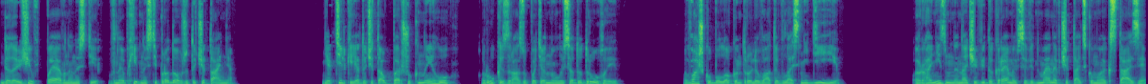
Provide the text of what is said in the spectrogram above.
додаючи впевненості в необхідності продовжити читання. Як тільки я дочитав першу книгу, руки зразу потягнулися до другої. Важко було контролювати власні дії. Організм неначе відокремився від мене в читацькому екстазі.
